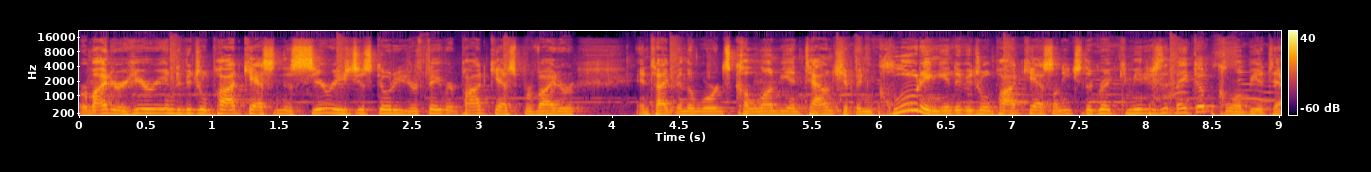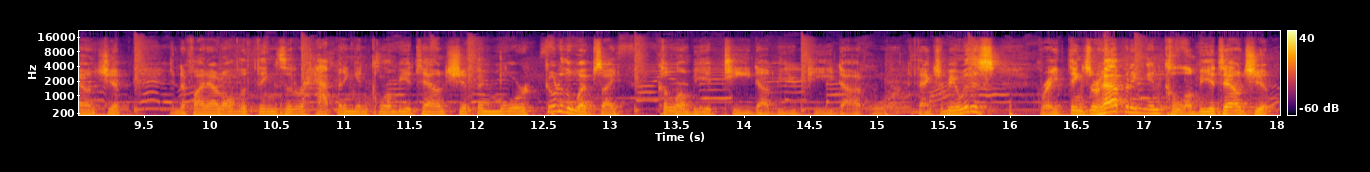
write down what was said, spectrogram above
Reminder here, individual podcasts in this series. Just go to your favorite podcast provider and type in the words Columbian Township, including individual podcasts on each of the great communities that make up Columbia Township. And to find out all the things that are happening in Columbia Township and more, go to the website, columbiatwp.org. Thanks for being with us. Great things are happening in Columbia Township.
